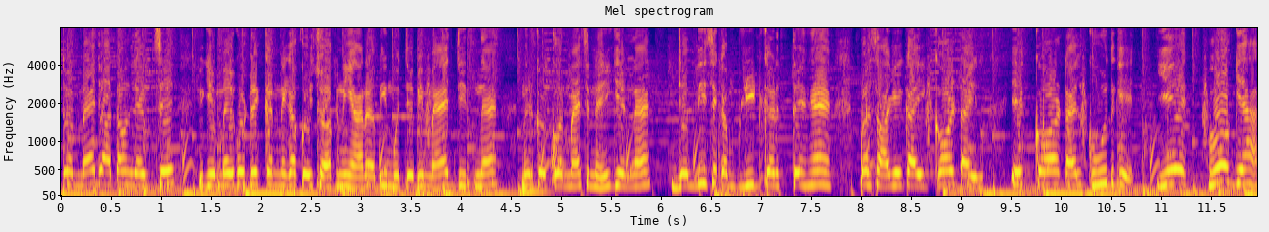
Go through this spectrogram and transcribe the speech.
तो मैं जाता हूँ लेफ़्ट से, क्योंकि मेरे को ट्रिक करने का कोई शौक नहीं आ रहा। अभी मुझे भी मैच जीतना है। मेरे को कोई मैच नहीं खेलना है। जल्दी से कंप्लीट करते हैं। बस आगे का एक और टाइल एक और टाइल कूद के। ये हो गया।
